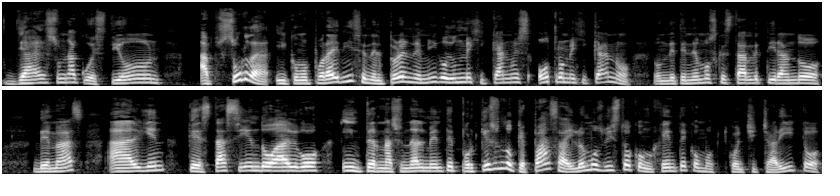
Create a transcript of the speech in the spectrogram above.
ya es una cuestión absurda. Y como por ahí dicen, el peor enemigo de un mexicano es otro mexicano, donde tenemos que estarle tirando de más a alguien que está haciendo algo internacionalmente, porque eso es lo que pasa. Y lo hemos visto con gente como con Chicharito,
